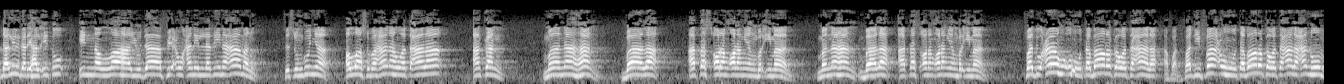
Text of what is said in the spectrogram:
dalil dari hal itu innallaha yudafi'u 'anil ladzina amanu. Sesungguhnya Allah Subhanahu wa taala akan menahan bala atas orang-orang yang beriman, menahan bala atas orang-orang yang beriman. Fadu'ahu tabaraka wa ta'ala, afan, fadifa'uhu tabaraka wa ta'ala anhum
